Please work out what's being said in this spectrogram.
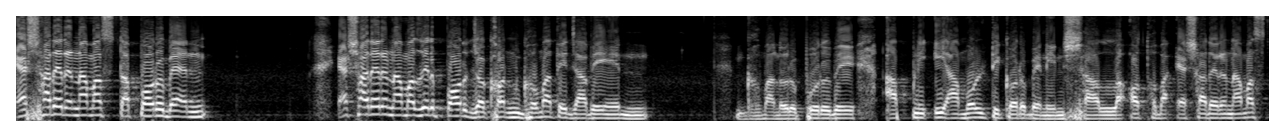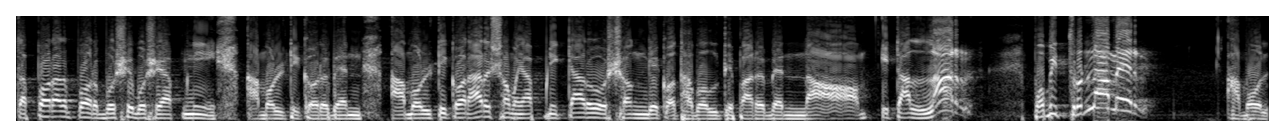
এশারের নামাজটা পড়বেন। এশারের নামাজের পর যখন ঘুমাতে যাবেন, ঘুমানোর পূর্বে আপনি এই আমলটি করবেন ইনশাআল্লাহ, অথবা এশারের নামাজটা পড়ার পর বসে বসে আপনি আমলটি করবেন। আমলটি করার সময় আপনি কারও সঙ্গে কথা বলতে পারবেন না। এটা আল্লাহর পবিত্র নামের আমল।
